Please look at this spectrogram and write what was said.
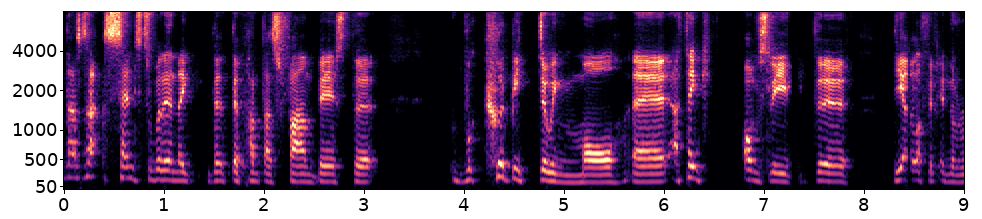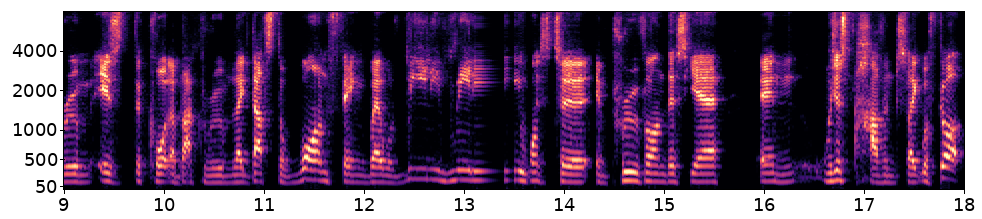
there's that sense within like the, the Panthers fan base that we could be doing more. Uh, I think obviously the the elephant in the room is the quarterback room. Like that's the one thing where we really, really want to improve on this year, and we just haven't. Like we've got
